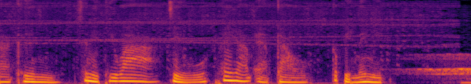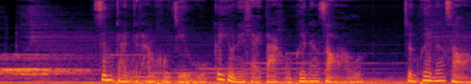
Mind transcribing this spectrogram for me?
มากขึ้น ชนิดที่ว่าจิ๋วพยายามแอบเกาก็ปิดไม่มิด ซึ่งการกระทำของจิ๋วก็อยู่ในสายตาของเพื่อนทั้งสอง จนเพื่อนทั้งสอง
